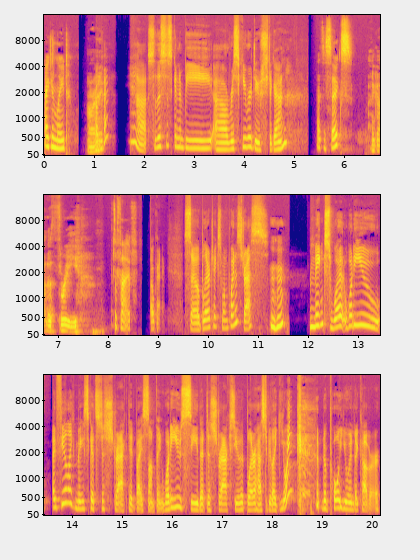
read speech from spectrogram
I can lead. All right. Okay. Yeah, so this is going to be uh, risky reduced again. That's a six. I got a three. It's a five. Okay. So Blair takes one point of stress. Mm-hmm. Minx, what what do you I feel like Minx gets distracted by something. What do you see that distracts you that Blair has to be like yoink to pull you into cover?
